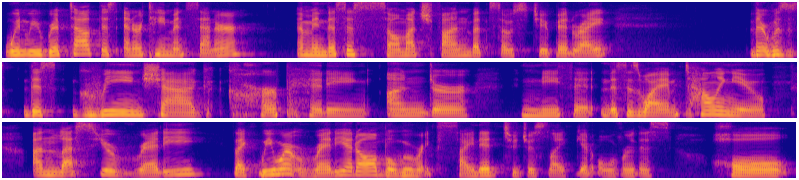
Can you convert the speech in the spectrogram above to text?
When we ripped out this entertainment center, I mean, this is so much fun, but so stupid, right? There was this green shag carpeting underneath it. And this is why I'm telling you, unless you're ready like we weren't ready at all, but we were excited to just like get over this whole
